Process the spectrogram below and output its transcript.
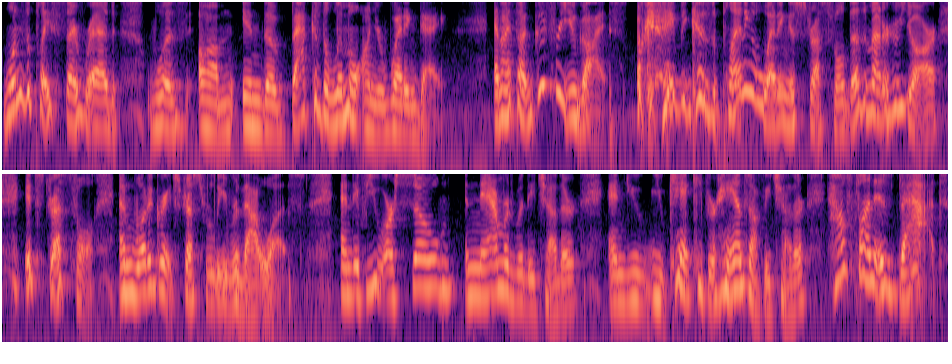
One of the places I read was um, in the back of the limo on your wedding day. And I thought, good for you guys, okay? Because planning a wedding is stressful. Doesn't matter who you are, it's stressful. And what a great stress reliever that was. And if you are so enamored with each other and you you can't keep your hands off each other, how fun is that?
